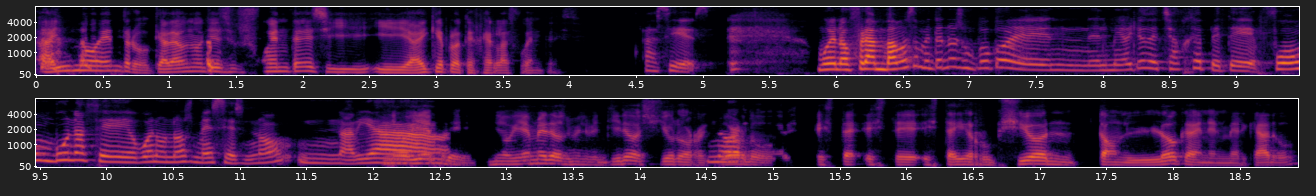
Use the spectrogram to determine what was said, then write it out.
Ahí no entro, cada uno tiene sus fuentes y, y hay que proteger las fuentes. Así es. Bueno, Fran, vamos a meternos un poco en el meollo de ChatGPT. Fue un boom hace, bueno, unos meses, ¿no? Mm, había... Noviembre, noviembre de 2022, yo lo recuerdo, esta, este, esta irrupción tan loca en el mercado,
